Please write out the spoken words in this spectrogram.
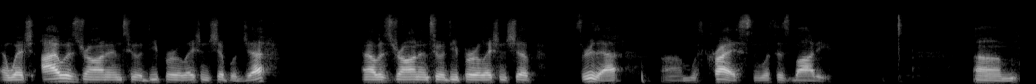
in which I was drawn into a deeper relationship with Jeff, and I was drawn into a deeper relationship through that um, with Christ and with His body. Um,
